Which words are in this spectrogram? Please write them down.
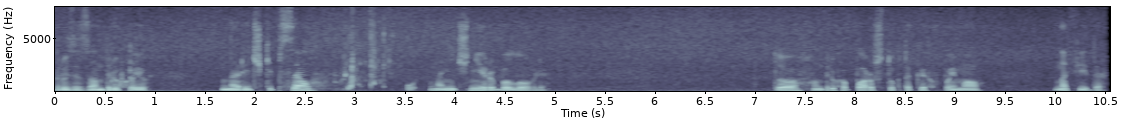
друзі з Андрюхою на річці Псел на нічній риболовлі. То Андрюха пару штук таких впоймав на фідер.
